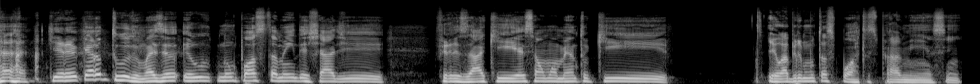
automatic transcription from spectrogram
querer eu quero tudo, mas eu, eu não posso também deixar de frisar que esse é um momento que eu abri muitas portas para mim, assim.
